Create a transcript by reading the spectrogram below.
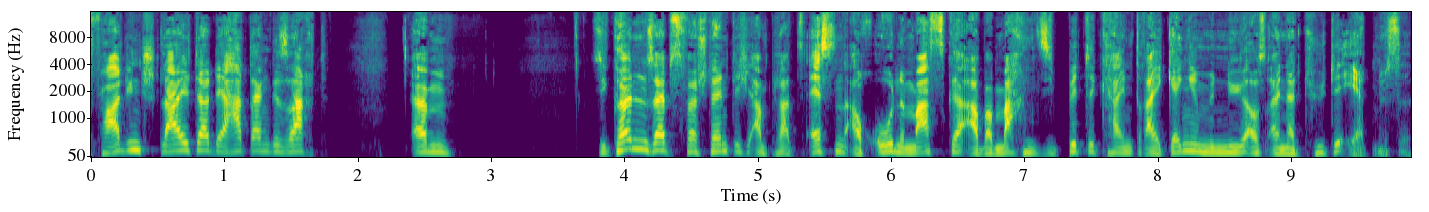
Fahrdienstleiter, der hat dann gesagt, ähm, Sie können selbstverständlich am Platz essen, auch ohne Maske, aber machen Sie bitte kein Drei-Gänge-Menü aus einer Tüte Erdnüsse.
